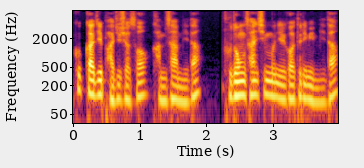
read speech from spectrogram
끝까지 봐주셔서 감사합니다. 부동산 신문 읽어드림입니다.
